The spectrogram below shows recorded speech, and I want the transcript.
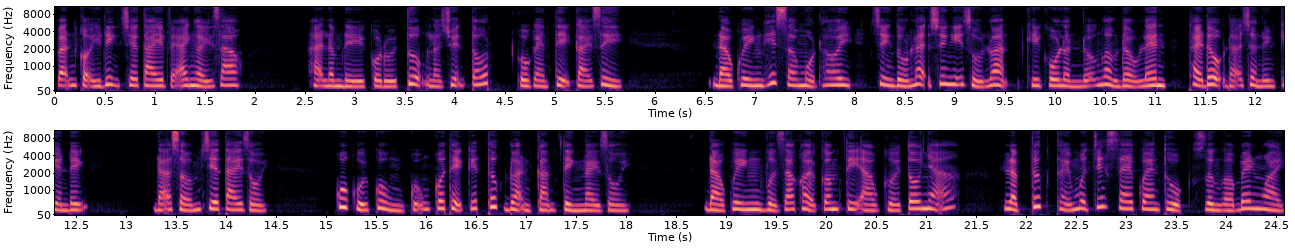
vẫn có ý định chia tay với anh ấy sao? Hạ Lâm Đế có đối tượng là chuyện tốt, cô ghen tị cái gì? Đào Quỳnh hít sâu một hơi, trình đốn lại suy nghĩ rối loạn khi cô lần nữa ngẩng đầu lên, thái độ đã trở nên kiên định. Đã sớm chia tay rồi. Cô cuối cùng cũng có thể kết thúc đoạn cảm tình này rồi. Đào Quỳnh vừa ra khỏi công ty áo cưới tô nhã, lập tức thấy một chiếc xe quen thuộc dừng ở bên ngoài.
